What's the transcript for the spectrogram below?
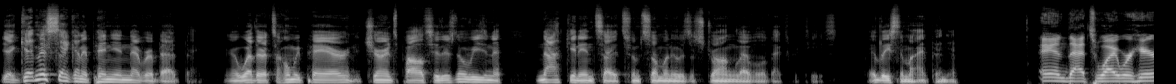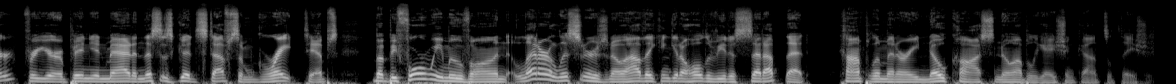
Yeah, getting a second opinion never a bad thing. You know, whether it's a home repair, an insurance policy, there's no reason to not get insights from someone who has a strong level of expertise, at least in my opinion. And that's why we're here for your opinion, Matt. And this is good stuff, some great tips. But before we move on, let our listeners know how they can get a hold of you to set up that complimentary, no cost, no obligation consultation.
